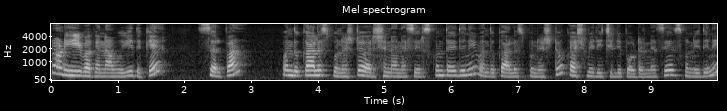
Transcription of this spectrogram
ನೋಡಿ, ಇವಾಗ ನಾವು ಇದಕ್ಕೆ ಸ್ವಲ್ಪ ಒಂದು ಕಾಲು ಸ್ಪೂನಷ್ಟು ಅರಿಶಿಣನ ಸೇರಿಸ್ಕೊತಾ ಇದ್ದೀನಿ. ಒಂದು ಕಾಲು ಸ್ಪೂನಷ್ಟು ಕಾಶ್ಮೀರಿ ಚಿಲ್ಲಿ ಪೌಡರ್ನ ಸೇರಿಸ್ಕೊಂಡಿದ್ದೀನಿ.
